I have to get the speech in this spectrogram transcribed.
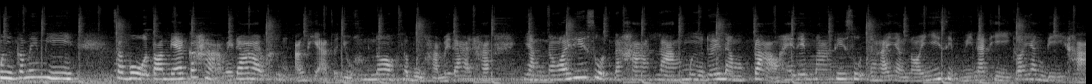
มือก็ไม่มีสบู่ตอนนี้ก็หาไม่ได้คือบางทีอาจจะอยู่ข้างนอกสบู่หาไม่ได้นะคะ อย่างน้อยที่สุดนะคะ ล้างมือด้วยน้ำเปล่าให้ได้มากที่สุดนะคะ อย่างน้อย 20 วินาทีก็ยังดีค่ะ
